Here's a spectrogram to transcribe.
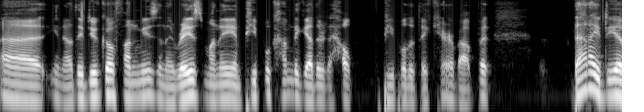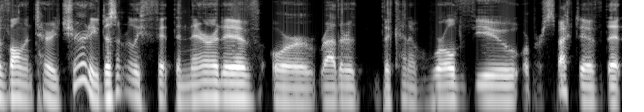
uh, you know, they do GoFundMe's and they raise money, and people come together to help the people that they care about. But that idea of voluntary charity doesn't really fit the narrative, or rather, the kind of worldview or perspective that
